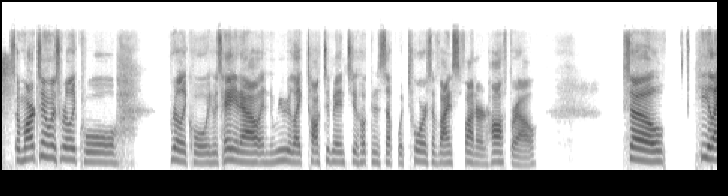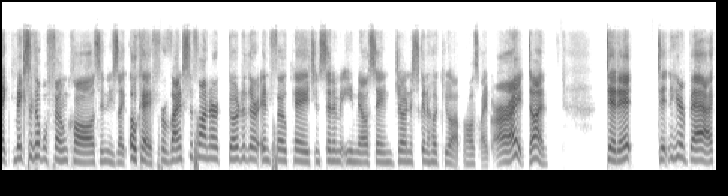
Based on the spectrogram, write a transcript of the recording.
So Martin was really cool, really cool. He was hanging out, and we were like talked him into hooking us up with tours of Weihenstephaner and Hofbrau. So he like makes a couple phone calls, and he's like, "Okay, for Weihenstephaner, go to their info page and send him an email saying Jonas is going to hook you up." I was like, "All right, done." Did it? Didn't hear back.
